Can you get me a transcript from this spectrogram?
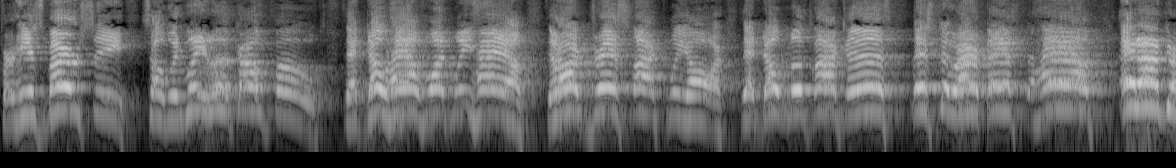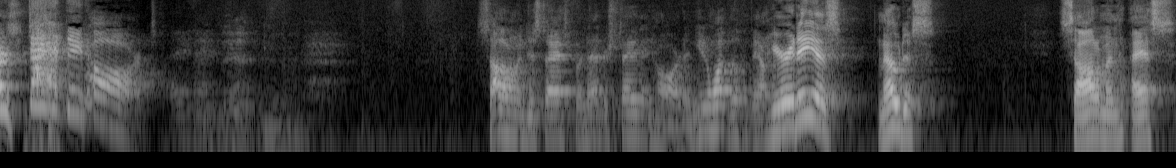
for His mercy. So when we look on folks that don't have what we have, that aren't dressed like we are, that don't look like us, let's do our best to have an understanding heart. Solomon just asked for an understanding heart. And you know what? Now here it is. Notice. Solomon asks,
